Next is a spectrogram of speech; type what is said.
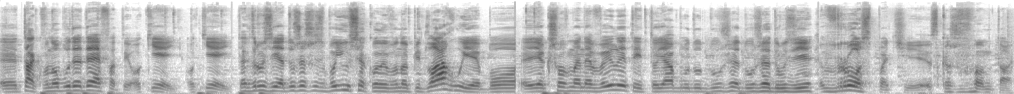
Е, так, воно буде дефати, окей, окей. Так, друзі, я дуже щось боюся, коли воно підлагує, бо е, якщо в мене вилетить, то я буду дуже-дуже, друзі, в розпачі, скажу вам так.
